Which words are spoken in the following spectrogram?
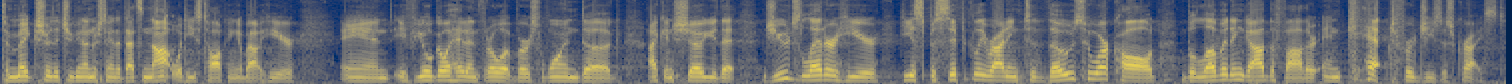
to make sure that you can understand that that's not what he's talking about here. And if you'll go ahead and throw up verse 1, Doug, I can show you that Jude's letter here, he is specifically writing to those who are called, beloved in God the Father, and kept for Jesus Christ.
